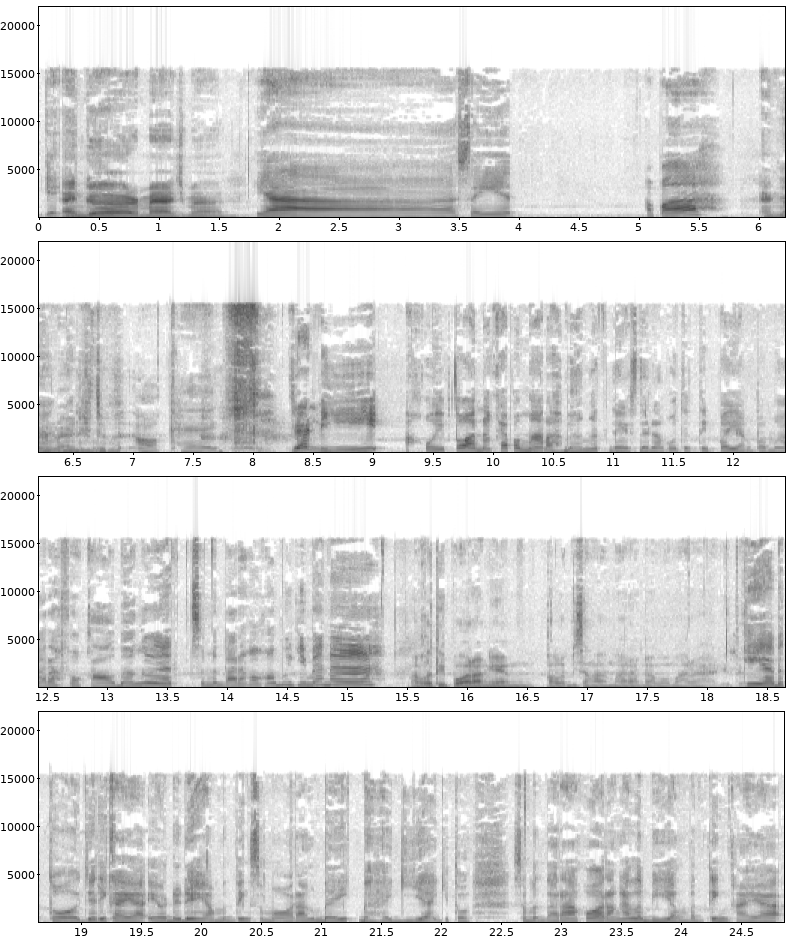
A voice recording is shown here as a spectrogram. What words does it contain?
Ya, Anger management. Ya, say it. Apa? Anger management. Oke. Jadi, aku itu anaknya pemarah banget, guys. Dan aku tuh tipe yang pemarah vokal banget. Sementara kalau kamu gimana? Aku tipe orang yang kalau bisa nggak marah nggak mau marah gitu. Iya betul. Jadi kayak ya udah deh yang penting semua orang baik bahagia gitu. Sementara aku orangnya lebih yang penting kayak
